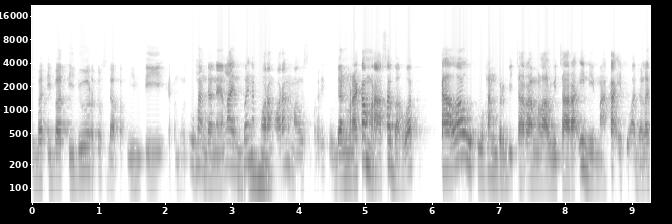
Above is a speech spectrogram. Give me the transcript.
Tiba-tiba tidur terus dapat mimpi ketemu Tuhan dan lain-lain banyak Mhm. orang-orang mau seperti itu dan mereka merasa bahwa kalau Tuhan berbicara melalui cara ini maka itu adalah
